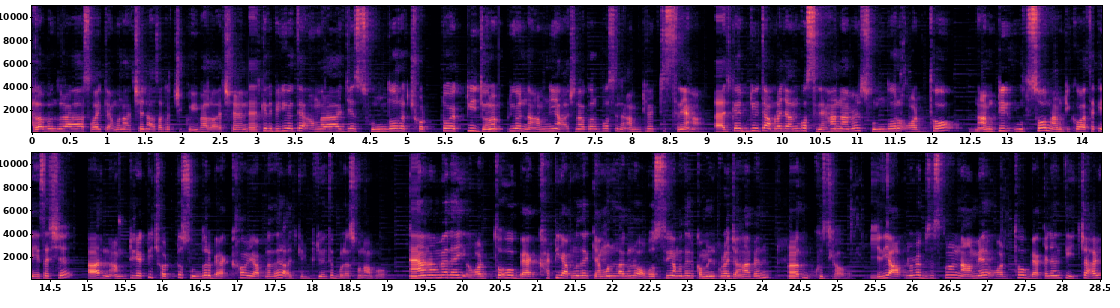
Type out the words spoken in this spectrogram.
হ্যালো বন্ধুরা, সবাই কেমন আছেন? আশা করছি খুবই ভালো আছেন। আজকের ভিডিওতে আমরা যে সুন্দর ছোট্ট একটি জনপ্রিয় নাম নিয়ে আলোচনা করব, সে নামটি হচ্ছে স্নেহা। আজকের ভিডিওতে আমরা জানব স্নেহা নামের সুন্দর অর্থ নামটির উৎস, নামটি কোথা থেকে এসেছে আর নামটির একটি ছোট্ট সুন্দর ব্যাখ্যা আমি আপনাদের আজকের ভিডিওতে বলে শোনাবো। স্নেহা নামের এই অর্থ ও ব্যাখ্যাটি আপনাদের কেমন লাগল অবশ্যই আমাদের কমেন্ট করে জানাবেন। আমরা খুব খুশি হব। যদি আপনারা বিশেষ কোনো নামের অর্থ ব্যাখ্যা জানতে ইচ্ছা হয়,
